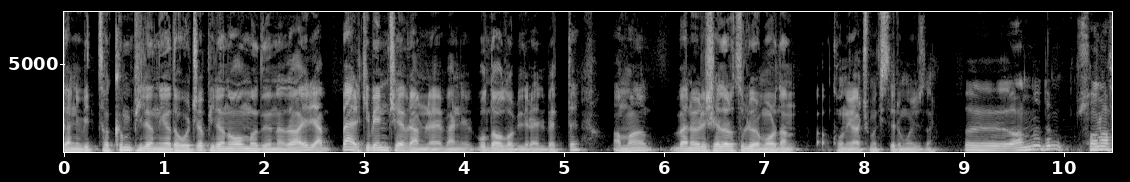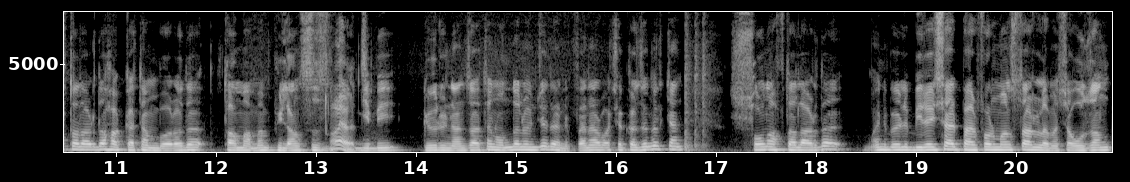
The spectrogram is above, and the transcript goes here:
hani bir takım planı ya da hoca planı olmadığına dair ya belki benim çevremle hani bu da olabilir elbette ama ben öyle şeyler hatırlıyorum oradan konuyu açmak istedim o yüzden. Ee, anladım. Son haftalarda hakikaten bu arada tamamen plansız Evet. gibi görünen zaten ondan önce de hani Fenerbahçe kazanırken son haftalarda hani böyle bireysel performanslarla mesela Ozan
